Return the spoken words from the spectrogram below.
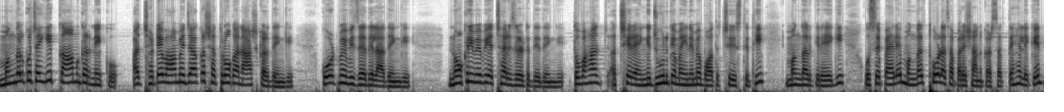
मंगल को चाहिए काम करने को। और छठे भाव में जाकर शत्रुओं का नाश कर देंगे। कोर्ट में विजय दिला देंगे। नौकरी में भी अच्छा रिज़ल्ट दे देंगे। तो वहाँ अच्छे रहेंगे। जून के महीने में बहुत अच्छी स्थिति मंगल की रहेगी। उससे पहले मंगल थोड़ा सा परेशान कर सकते हैं, लेकिन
